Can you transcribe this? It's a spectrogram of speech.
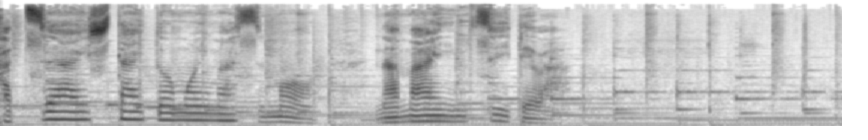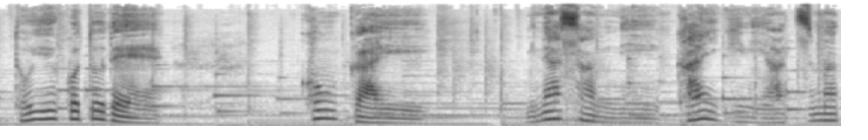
割愛したいと思います、もう、名前については。ということで、今回、皆さんに会議に集まっ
